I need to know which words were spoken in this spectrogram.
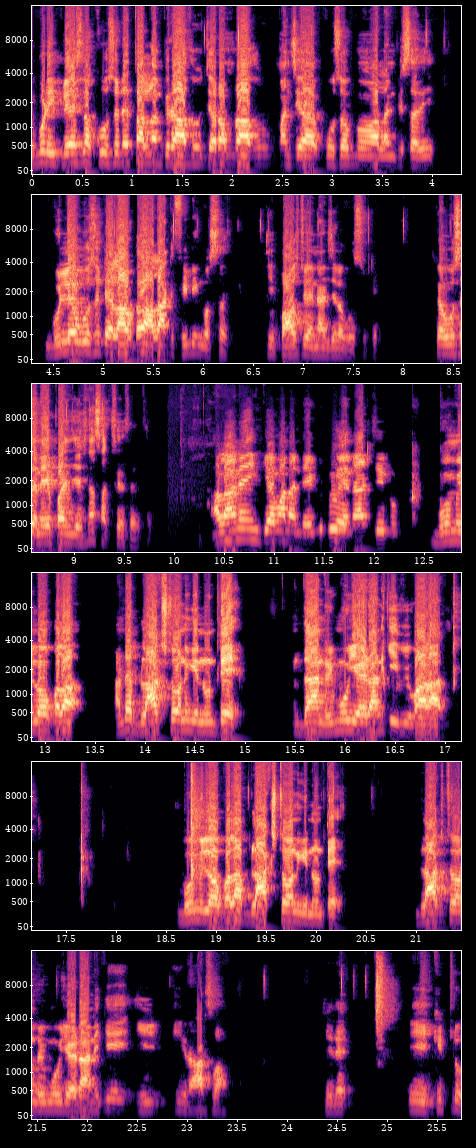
ఇప్పుడు ఈ ప్లేస్లో కూర్చుంటే తలనొప్పి రాదు జ్వరం రాదు మంచిగా కూర్చోవాలనిపిస్తుంది గుళ్ళో కూర్చుంటే ఎలా ఉంటుందో అలాంటి ఫీలింగ్ వస్తుంది. ఈ పాజిటివ్ ఎనర్జీలో కూర్చుంటే ఇక కూర్చొని ఏ పని చేసినా సక్సెస్ అవుతుంది అలానే ఇంకేమైనా నెగిటివ్ ఎనర్జీలు భూమి లోపల అంటే బ్లాక్ స్టోన్ గిన్ ఉంటే దాన్ని రిమూవ్ చేయడానికి ఇవి వాడాలి. భూమి లోపల బ్లాక్ స్టోన్ గిన్ ఉంటే. బ్లాక్ స్టోన్ రిమూవ్ చేయడానికి ఈ ఈ రాడ్స్ వాడతాం. ఇదే. ఈ కిట్లు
